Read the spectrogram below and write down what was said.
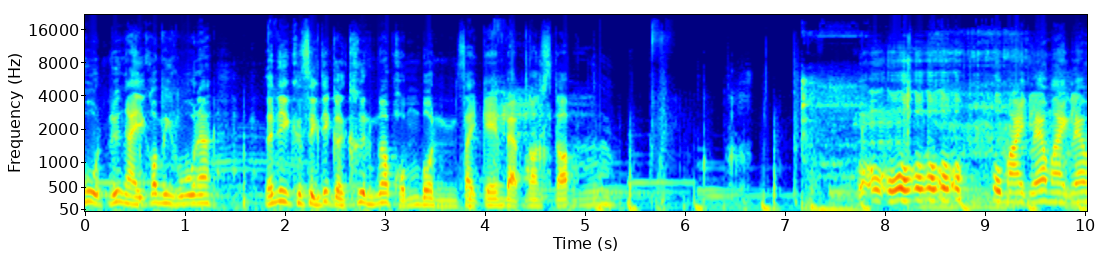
พูดหรือไงก็ไม่รู้นะ และนี่คือสิ่งที่เกิดขึ้นเมื่อผมบ่นใส่เกมแบบ non stop โอ้ โอ้โอ้โอ้โอ้โอ้โอ้โอ้มาอีกแล้วมาอีกแล้ว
